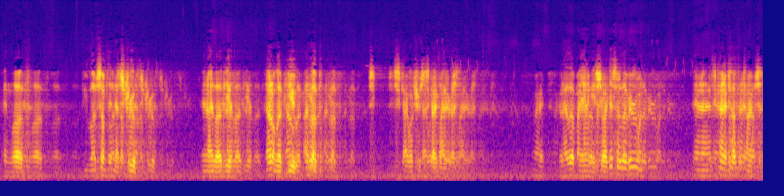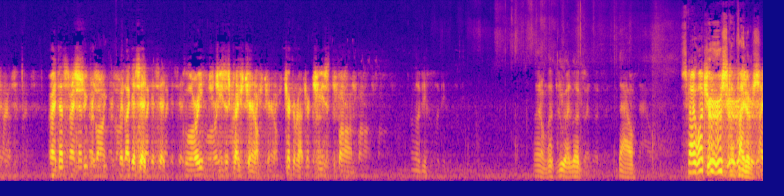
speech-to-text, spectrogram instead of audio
And love. If you love something, that's true. And I love you. I don't love you. I love Skywatchers and Skyfighters. Right. But I love my enemies, so I guess I love everyone. And uh, it's kind of tough at times. All right, that's super long. But like I said, Glory to Jesus Christ channel. Check her out. She's the bomb. I love you. I don't love you. I love thou. Skywatchers, Skyfighters.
